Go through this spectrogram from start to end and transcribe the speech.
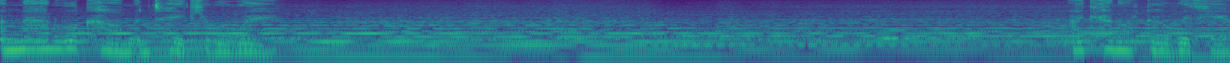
A man will come and take you away. I cannot go with you.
